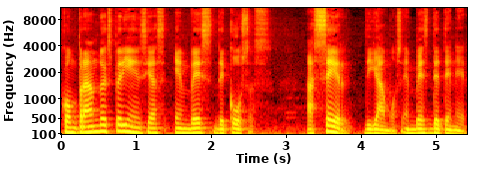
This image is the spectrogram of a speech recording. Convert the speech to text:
comprando experiencias en vez de cosas. Hacer, digamos, en vez de tener.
